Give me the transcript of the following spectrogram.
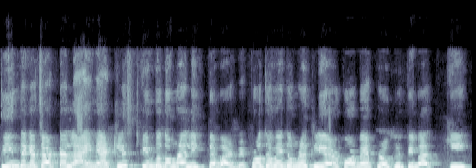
তিন থেকে চারটা লাইন অ্যাটলিস্ট কিন্তু তোমরা লিখতে পারবে। প্রথমেই তোমরা ক্লিয়ার করবে প্রকৃতিবাদ কি।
